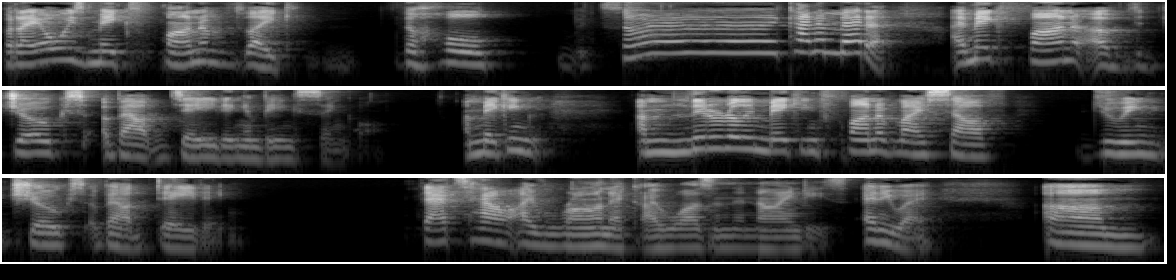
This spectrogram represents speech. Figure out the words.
but I always make fun of like the whole, it's uh, kind of meta. I make fun of the jokes about dating and being single. I'm making, I'm literally making fun of myself doing jokes about dating. That's how ironic I was in the 90s. Anyway, um,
